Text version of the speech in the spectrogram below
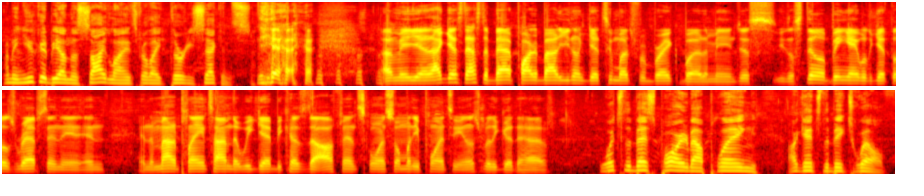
I mean, you could be on the sidelines for like 30 seconds. Yeah, I mean, yeah, I guess that's the bad part about it. You don't get too much for break, but I mean, just you know, still being able to get those reps and and and the amount of playing time that we get because the offense scoring so many points, you know, it's really good to have. What's the best part about playing against the Big 12?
